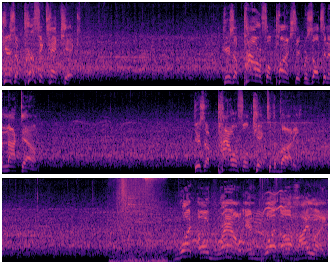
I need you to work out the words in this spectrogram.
Here's a perfect head kick. Here's a powerful punch that results in a knockdown. There's a powerful kick to the body. What a round and what a highlight.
